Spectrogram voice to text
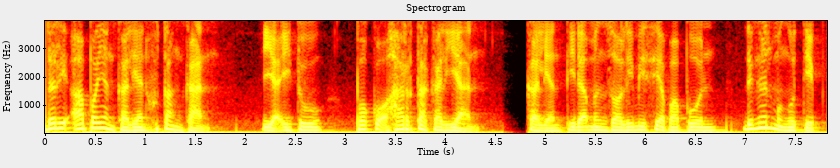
dari apa yang kalian hutangkan, yaitu pokok harta kalian. Kalian tidak menzolimi siapapun dengan mengutip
